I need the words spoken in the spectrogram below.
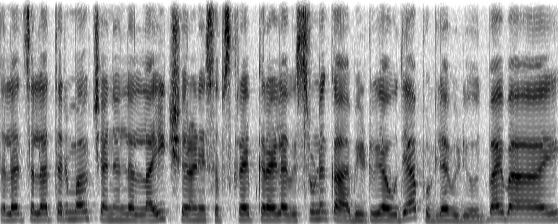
चला चला तर मग चॅनलला लाईक शेअर आणि सबस्क्राईब करायला विसरू नका. भेटूया उद्या पुढल्या व्हिडिओत बाय बाय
